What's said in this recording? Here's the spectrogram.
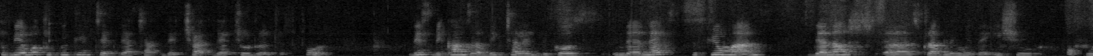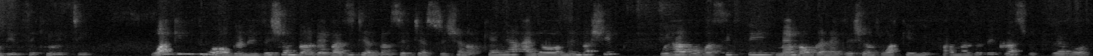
to be able to quickly take their, their, their children to school. This becomes a big challenge because in the next few months, they are now uh, struggling with the issue of food insecurity. Working through our organization, Biodiversity and Biosafety Association of Kenya and our membership, we have over 60 member organizations working with farmers at the grassroots level.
